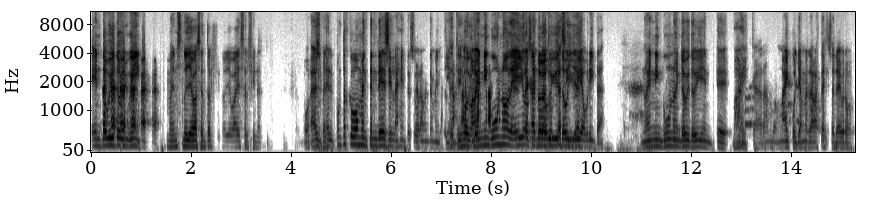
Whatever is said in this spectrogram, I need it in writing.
en WWE. Mens no lleva acento al no lleva ese al final. El, el punto es que vos me entendés y la gente seguramente me entiende. No hay ninguno de ellos en WWE casillas. ahorita. No hay ninguno en WWE. En, eh, ay, caramba, Michael, ya me lavaste el cerebro.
